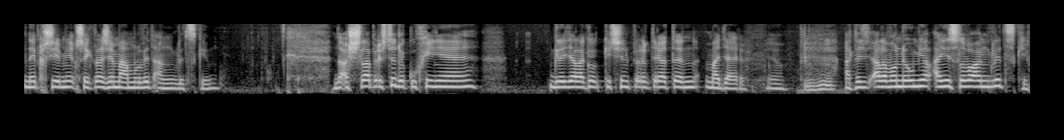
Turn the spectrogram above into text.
nepříjemně řekla, že mám mluvit anglicky. No a šla prostě do kuchyně, kde dělal jako kitchen porter ten Maďar. Jo. Mm-hmm. A teď, ale on neuměl ani slovo anglicky.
